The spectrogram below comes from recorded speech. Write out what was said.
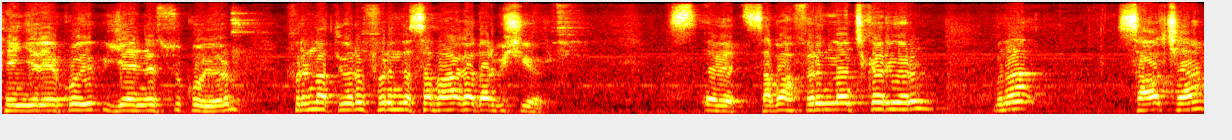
tencereye koyup üzerine su koyuyorum. Fırına atıyorum. Fırında sabaha kadar pişiyor. Evet sabah fırından çıkarıyorum. Buna salça,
